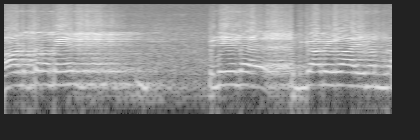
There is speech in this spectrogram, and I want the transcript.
ആ അടുത്തറ മേൽ പിന്നീട് പിൻഗാമികളായി വന്ന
